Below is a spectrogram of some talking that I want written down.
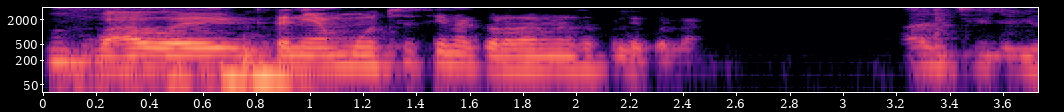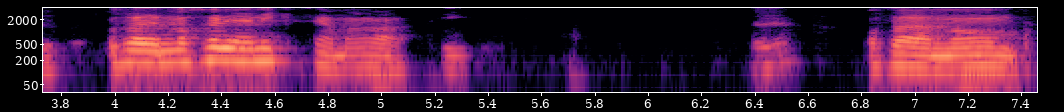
Wow, güey. Tenía mucho sin acordarme de esa película. Al chile yo O sea, no sabía ni que se llamaba así. ¿Eh? O sea, no.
